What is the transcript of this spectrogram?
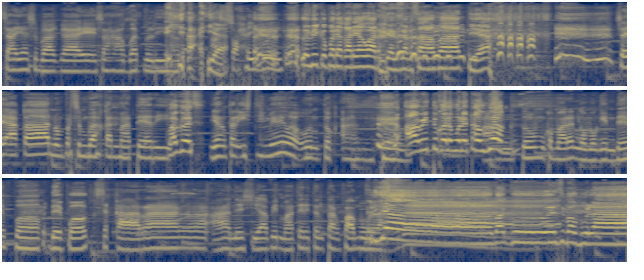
saya sebagai sahabat beliau Iya, iya. Sahibul Lebih kepada karyawan, jangan bilang sahabat ya. Saya akan mempersembahkan materi Bagus. Yang teristimewa untuk Antum Amin tuh kalau boleh tahu, Bang. Antum kemarin ngomongin Depok Depok. Sekarang Ane siapin materi tentang Pamulang Iya, Nah. bagus Pak Bulan.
